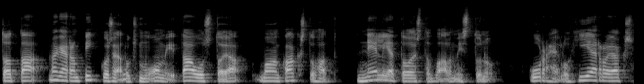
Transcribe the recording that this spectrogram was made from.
Tota, mä kerron pikkusen aluksi mun omia taustoja. Mä oon 2014 valmistunut urheiluhierojaksi,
